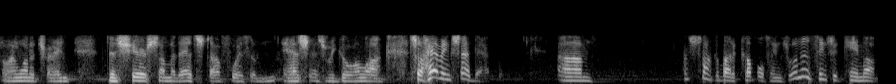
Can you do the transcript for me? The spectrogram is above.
So I want to try and to share some of that stuff with them as as we go along. So having said that, um, let's talk about a couple things. One of the things that came up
